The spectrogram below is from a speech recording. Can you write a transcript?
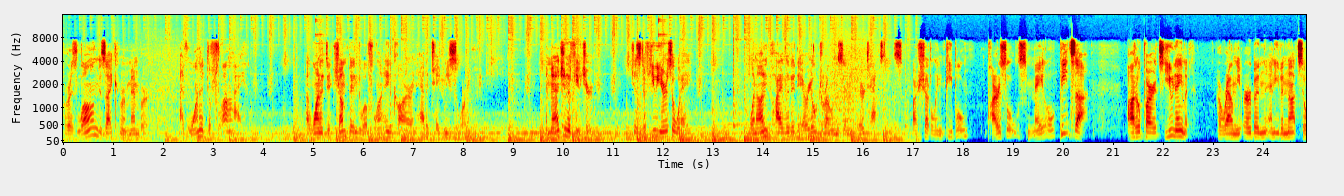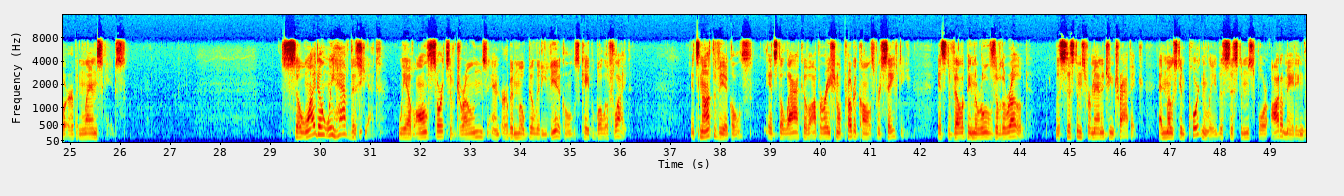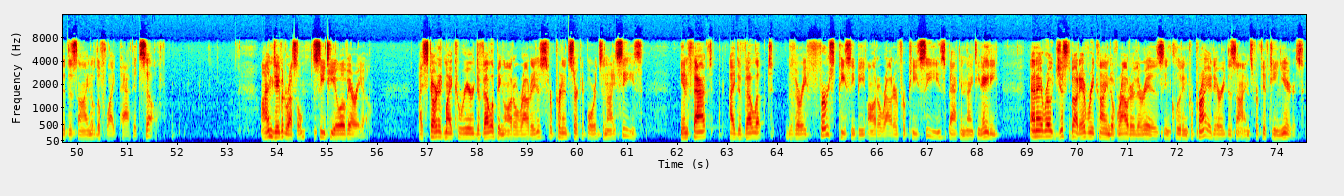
For as long as I can remember, I've wanted to fly. I wanted to jump into a flying car and have it take me soaring. Imagine a future, just a few years away, when unpiloted aerial drones and air taxis are shuttling people, parcels, mail, pizza, auto parts, you name it, around the urban and even not so urban landscapes. So why don't we have this yet? We have all sorts of drones and urban mobility vehicles capable of flight. It's not the vehicles, it's the lack of operational protocols for safety. It's developing the rules of the road, the systems for managing traffic, and most importantly, the systems for automating the design of the flight path itself. I'm David Russell, CTO of Airio. I started my career developing auto routers for printed circuit boards and ICs. In fact, I developed the very first PCB auto router for PCs back in 1980, and I wrote just about every kind of router there is, including proprietary designs, for 15 years.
